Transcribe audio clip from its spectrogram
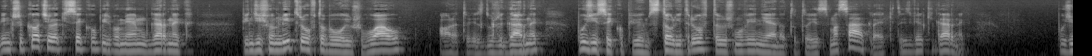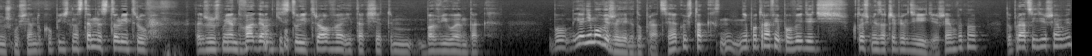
większy kocioł jakiś sobie kupić, bo miałem garnek 50 litrów, to było już wow, ale to jest duży garnek. Później sobie kupiłem 100 litrów, to już mówię, nie, no to to jest masakra, jaki to jest wielki garnek. Później już musiałem kupić następne 100 litrów, także już miałem dwa garnki 100 litrowe i tak się tym bawiłem, tak bo ja nie mówię, że jedę do pracy. Ja jakoś tak nie potrafię powiedzieć, ktoś mnie zaczepia, gdzie idziesz. Ja mówię, no do pracy idziesz? Ja mówię,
